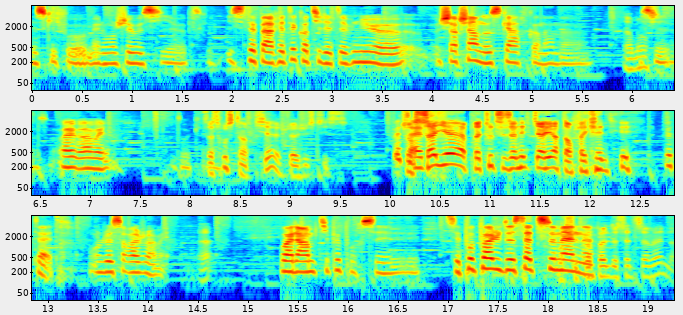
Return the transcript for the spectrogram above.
est-ce qu'il faut mélanger aussi euh, parce qu'il s'était pas arrêté quand il était venu euh, chercher un Oscar quand même. Euh, ah mince. ouais, bah, ouais. ça se trouve c'était un piège de la justice. Peut-être. Ça y est, après toutes ces années de carrière, t'as enfin gagné. Peut-être. On ne le saura jamais. Ah. Voilà un petit peu pour ces, ces popoles de cette semaine. Pour ces popoles de cette semaine.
